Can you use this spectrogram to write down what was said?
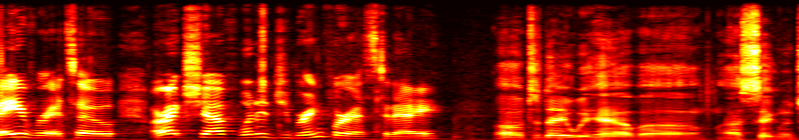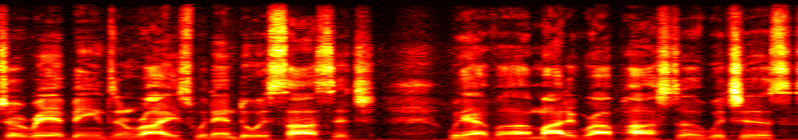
favorites. So, all right, Chef, what did you bring for us today? Uh, today we have uh, our signature red beans and rice with andouille sausage. We have uh, Mardi Gras pasta, which is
